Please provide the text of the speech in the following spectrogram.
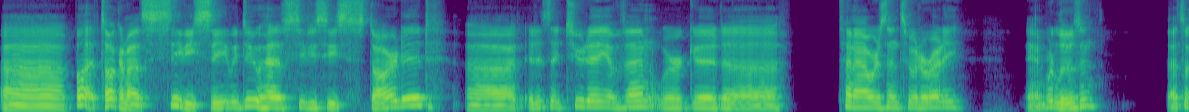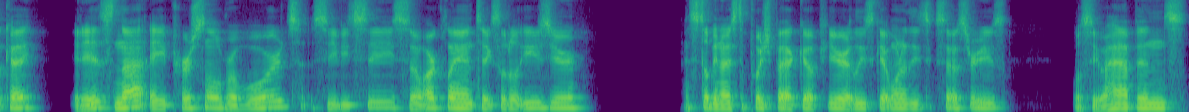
Uh, but talking about CVC, we do have CVC started. Uh, it is a two-day event. We're a good uh, 10 hours into it already, and we're losing. That's okay. It is not a personal rewards CVC, so our clan takes a little easier. It'd still be nice to push back up here, at least get one of these accessories. We'll see what happens.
